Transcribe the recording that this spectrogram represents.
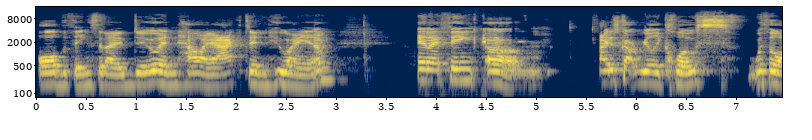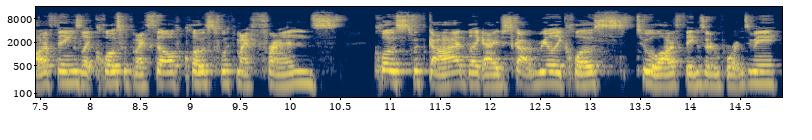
all the things that I do and how I act and who I am. And I think um, I just got really close with a lot of things, like close with myself, close with my friends, close with God. Like I just got really close to a lot of things that are important to me.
